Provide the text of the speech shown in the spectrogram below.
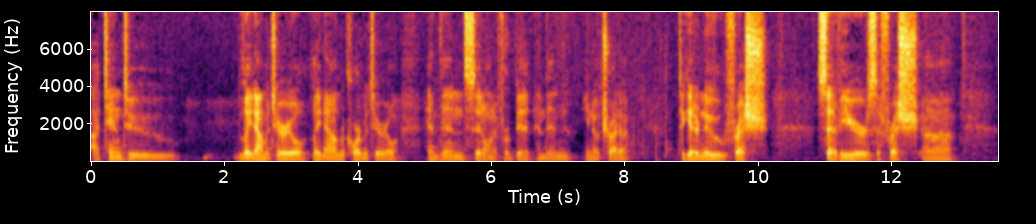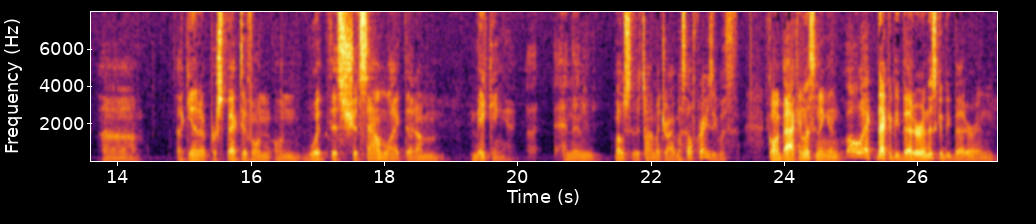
I, tend to lay down material, lay down record material, and then sit on it for a bit, and then you know try to to get a new, fresh set of ears, a fresh, uh, uh, again, a perspective on on what this should sound like that I'm making, and then most of the time I drive myself crazy with going back and listening, and oh that, that could be better, and this could be better, and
